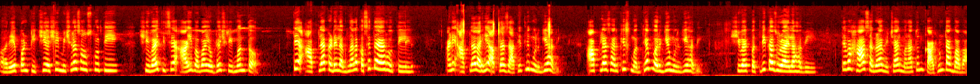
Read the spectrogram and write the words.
अरे पण तिची अशी मिश्र संस्कृती शिवाय तिचे आई बाबा एवढे श्रीमंत ते आपल्याकडे लग्नाला कसे तयार होतील? आणि आपल्यालाही आपल्या जातीतली मुलगी हवी. आपल्यासारखीच मध्यमवर्गीय मुलगी हवी. शिवाय पत्रिका जुळायला हवी. तेव्हा हा सगळा विचार मनातून काढून टाक बाबा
